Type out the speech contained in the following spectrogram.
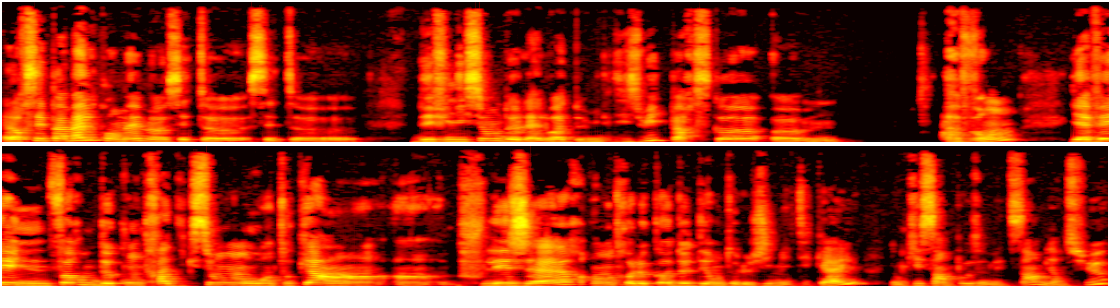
Alors, c'est pas mal quand même cette, cette définition de la loi de 2018 parce que avant, il y avait une forme de contradiction, ou en tout cas légère, entre le code de déontologie médicale, donc qui s'impose aux médecins, bien sûr,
